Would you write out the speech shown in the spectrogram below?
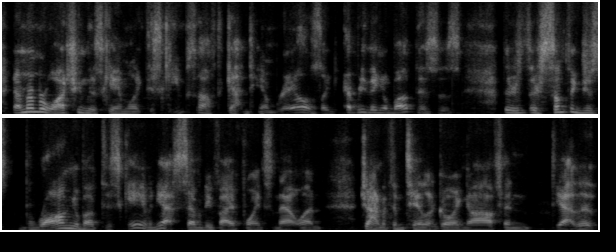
And I remember watching this game like this game's off the goddamn rails. Like everything about this is there's there's something just wrong about this game. And yeah, 75 points in that one. Jonathan Taylor going off and yeah, the,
